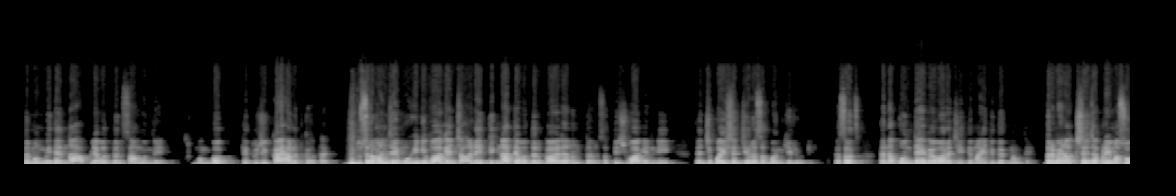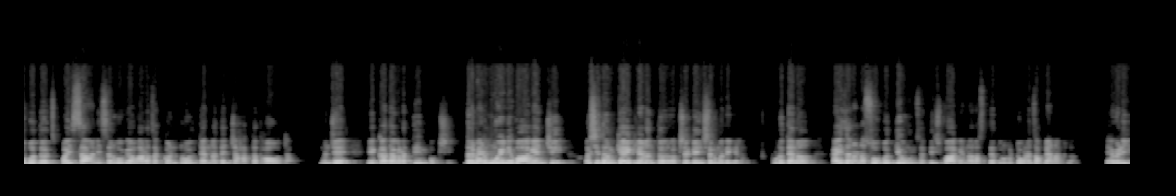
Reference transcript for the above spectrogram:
तर मग मी त्यांना आपल्याबद्दल सांगून देईन. मग बघ ते तुझी काय हालत करतायत. दुसरं म्हणजे मोहिनी वाघ यांच्या अनैतिक नात्याबद्दल कळल्यानंतर सतीश वाघ यांनी त्यांची पैशांची रसद बंद केली होती. तसंच त्यांना कोणत्याही व्यवहाराची ते माहिती देत नव्हते. दरम्यान अक्षयच्या प्रेमासोबतच पैसा आणि सर्व व्यवहाराचा कंट्रोल त्यांना त्यांच्या हातात हवा होता. म्हणजे एका दगडात तीन पक्षी. दरम्यान मोहिनी वाघ यांची अशी धमकी ऐकल्यानंतर अक्षय टेन्शनमध्ये गेला. पुढे त्यानं काही जणांना सोबत घेऊन सतीश वाघ यांना रस्त्यातून हटवण्याचा प्लॅन आखला. त्यावेळी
